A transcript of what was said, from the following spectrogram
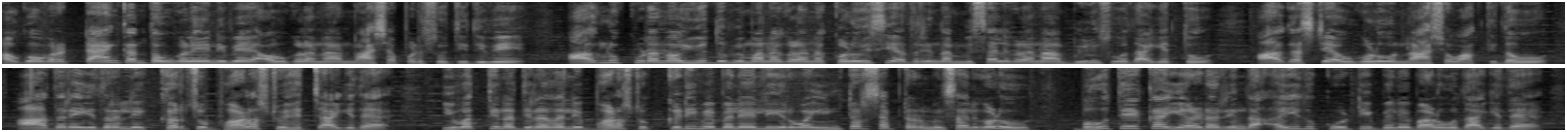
ಹಾಗೂ ಅವರ ಟ್ಯಾಂಕ್ ಅಂತವುಗಳೇನಿವೆ, ಅವುಗಳನ್ನು ನಾಶಪಡಿಸುತ್ತಿದ್ದೀವಿ. ಆಗಲೂ ಕೂಡ ನಾವು ಯುದ್ಧ ವಿಮಾನಗಳನ್ನು ಕಳುಹಿಸಿ ಅದರಿಂದ ಮಿಸೈಲ್ಗಳನ್ನು ಬೀಳಿಸುವುದಾಗಿತ್ತು. ಆಗಷ್ಟೇ ಅವುಗಳು ನಾಶವಾಗ್ತಿದ್ದವು. ಆದರೆ ಇದರಲ್ಲಿ ಖರ್ಚು ಬಹಳಷ್ಟು ಹೆಚ್ಚಾಗಿದೆ. ಇವತ್ತಿನ ದಿನದಲ್ಲಿ ಬಹಳಷ್ಟು ಕಡಿಮೆ ಬೆಲೆಯಲ್ಲಿ ಇರುವ ಇಂಟರ್ಸೆಪ್ಟರ್ ಮಿಸೈಲ್ಗಳು ಬಹುತೇಕ ಎರಡರಿಂದ ಐದು ಕೋಟಿ ಬೆಲೆ ಬಾಳುವುದಾಗಿದೆ.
